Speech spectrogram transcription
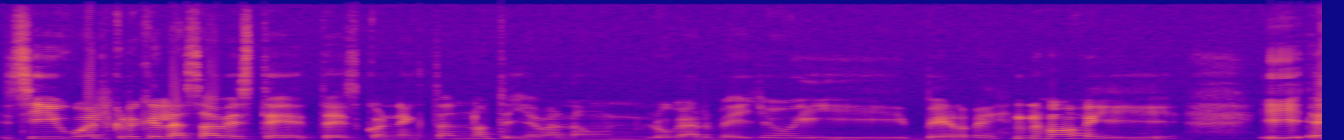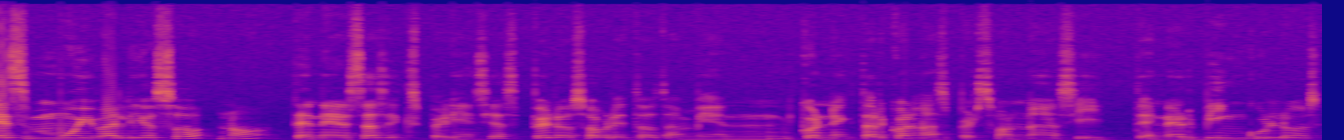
sí, igual creo que las aves te, te desconectan, ¿no? Te llevan a un lugar bello y verde, ¿no? Y, y, es muy valioso, ¿no? Tener esas experiencias, pero sobre todo también conectar con las personas y tener vínculos.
